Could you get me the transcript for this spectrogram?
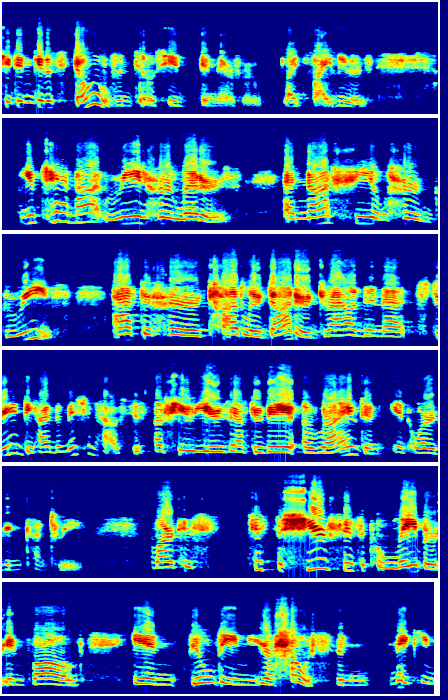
She didn't get a stove until she had been there for like five years. You cannot read her letters and not feel her grief after her toddler daughter drowned in that stream behind the mission house just a few years after they arrived in, in Oregon country. Marcus, just the sheer physical labor involved in building your house and making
